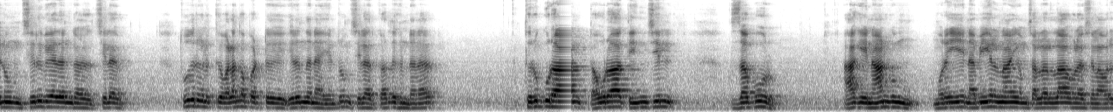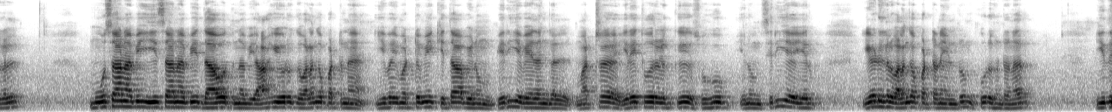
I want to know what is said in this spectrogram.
எனும் சிறு வேதங்கள் சில தூதர்களுக்கு வழங்கப்பட்டு இருந்தன என்றும் சிலர் கருதுகின்றனர். திருக்குரான் தௌரா திஞ்சில் ஜபூர் ஆகிய நான்கும் முறையே நபிகள் நாயகம் சல்லல்லா அலுவலாம் அவர்கள் மூசா நபி ஈசா நபி தாவூத் நபி ஆகியோருக்கு வழங்கப்பட்டன. இவை மட்டுமே கிதாப் எனும் பெரிய வேதங்கள். மற்ற இறை தூதர்களுக்கு சுஹூப் எனும் சிறிய ஏடுகள் வழங்கப்பட்டன என்றும் கூறுகின்றனர். இது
